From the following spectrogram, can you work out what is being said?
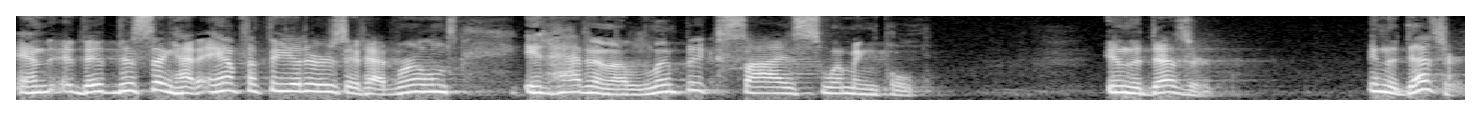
And th- this thing had amphitheaters, it had rooms, it had an Olympic sized swimming pool in the desert. In the desert.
